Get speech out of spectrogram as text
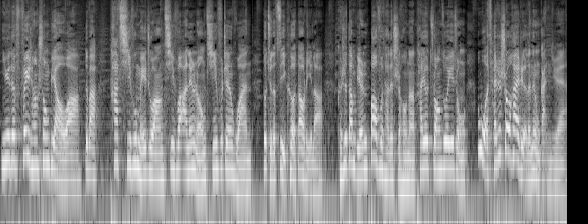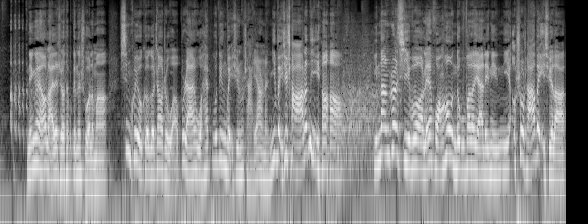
因为他非常双标啊，对吧？他欺负眉庄，欺负安陵容，欺负甄嬛，都觉得自己可有道理了。可是当别人报复他的时候呢，他又装作一种我才是受害者的那种感觉。年羹尧来的时候，他不跟他说了吗？幸亏有哥哥罩着我，不然我还不定委屈成啥样呢。你委屈啥了你呀？你单个欺负，连皇后你都不放在眼里，你你受啥委屈了？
